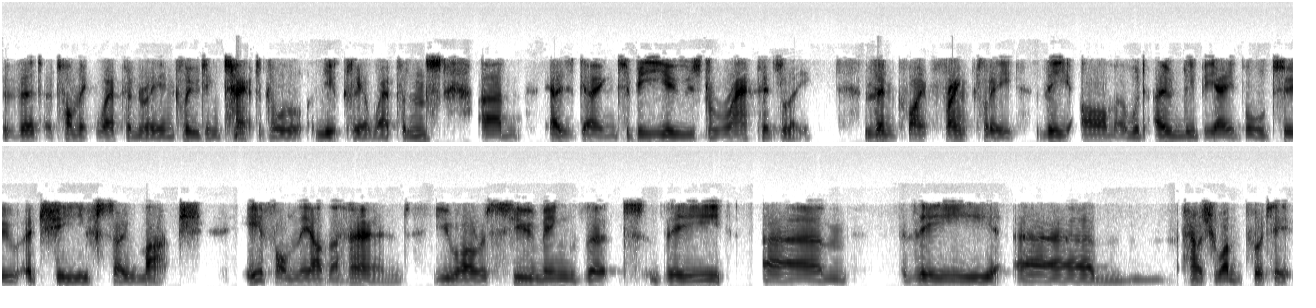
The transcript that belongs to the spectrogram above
that atomic weaponry, including tactical nuclear weapons, um, is going to be used rapidly, then quite frankly, the armor would only be able to achieve so much. If, on the other hand, you are assuming that the um, the uh, how should one put it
